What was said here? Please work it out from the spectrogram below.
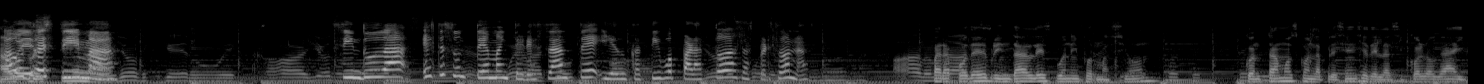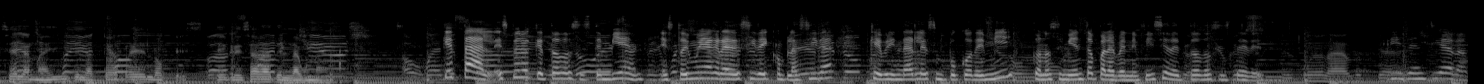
Autoestima. Sin duda, este es un tema interesante y educativo para todas las personas. Para poder brindarles buena información, contamos con la presencia de la psicóloga Itzel Anaí de la Torre López, egresada de la UNAM. ¿Qué tal? Espero que todos estén bien. Estoy muy agradecida y complacida que brindarles un poco de mi conocimiento para el beneficio de todos ustedes. Licenciada,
